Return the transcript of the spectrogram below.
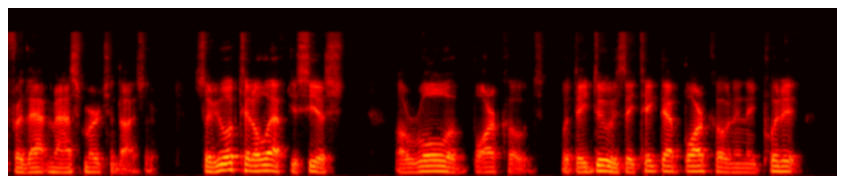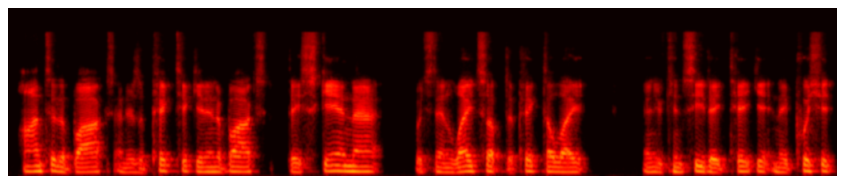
for that mass merchandiser. So if you look to the left, you see a, a roll of barcodes. What they do is they take that barcode and they put it onto the box, and there's a pick ticket in the box. They scan that, which then lights up the pick to light, and you can see they take it and they push it.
